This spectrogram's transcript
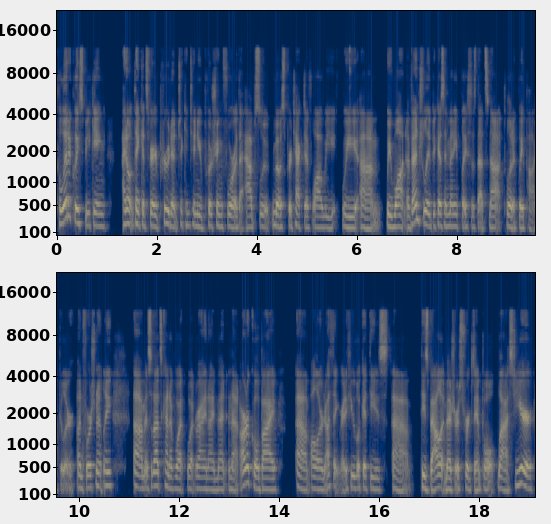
Politically speaking, I don't think it's very prudent to continue pushing for the absolute most protective law we we um, we want eventually, because in many places that's not politically popular, unfortunately. Um, and so that's kind of what what Ryan and I meant in that article by um, all or nothing, right? If you look at these uh, these ballot measures, for example, last year,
